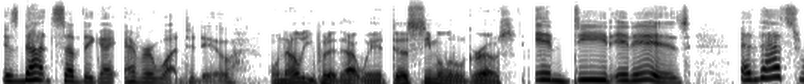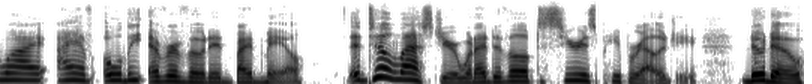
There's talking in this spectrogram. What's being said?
is not something I ever want to do. Well, now that you put it that way, it does seem a little gross. Indeed, it is. And that's why I have only ever voted by mail. Until last year, when I developed a serious paper allergy. No, no,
